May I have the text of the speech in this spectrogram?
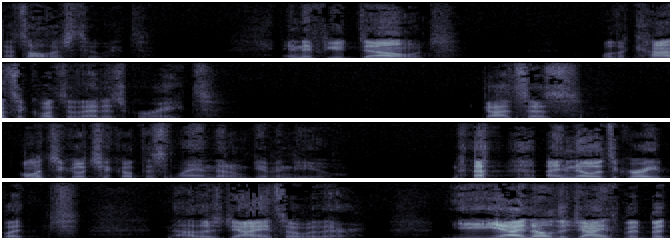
That's all there's to it. And if you don't, well, the consequence of that is great. God says, I want you to go check out this land that I'm giving to you. I know it's great, but now there's giants over there. Yeah, I know the giants, but but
